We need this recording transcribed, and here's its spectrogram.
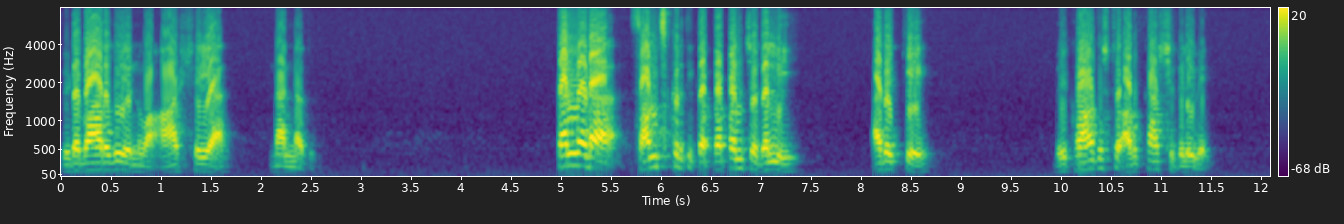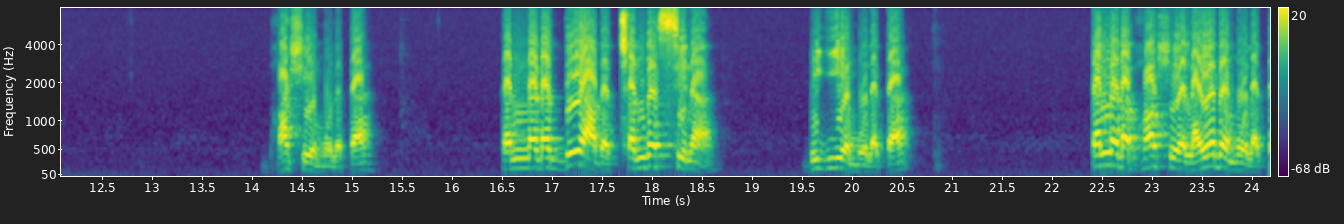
ಬಿಡಬಾರದು ಎನ್ನುವ ಆಶಯ ನನ್ನದು. ಕನ್ನಡ ಸಾಂಸ್ಕೃತಿಕ ಪ್ರಪಂಚದಲ್ಲಿ ಅದಕ್ಕೆ ಬೇಕಾದಷ್ಟು ಅವಕಾಶಗಳಿವೆ. ಭಾಷೆಯ ಮೂಲಕ, ಕನ್ನಡದ್ದೇ ಆದ ಛಂದಸ್ಸಿನ ಬಿಗಿಯ ಮೂಲಕ ಕನ್ನಡ ಭಾಷೆಯ ಲಯದ ಮೂಲಕ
